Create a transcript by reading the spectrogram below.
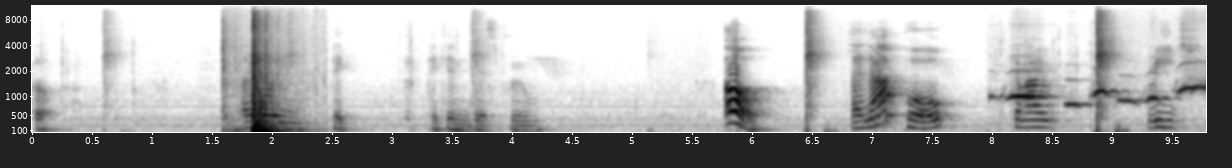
Oh. I pick pick in this room. Oh! An apple? Can I reach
